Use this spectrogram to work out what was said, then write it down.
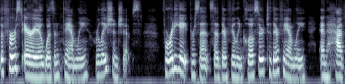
The first area was in family relationships. 48% said they're feeling closer to their family and have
